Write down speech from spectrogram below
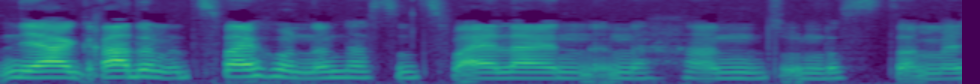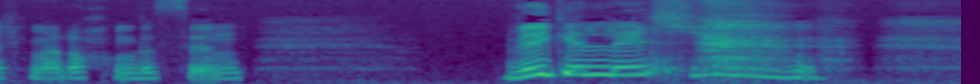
ja, gerade mit zwei Hunden hast du zwei Leinen in der Hand und das ist dann manchmal doch ein bisschen wiggelig.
